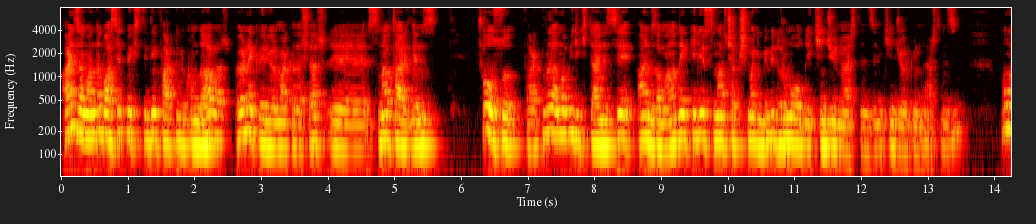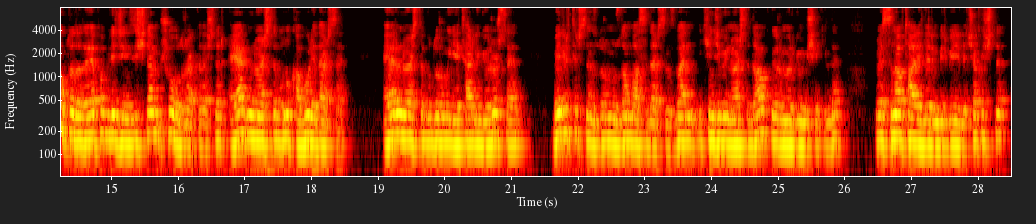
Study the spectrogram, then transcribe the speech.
Aynı zamanda bahsetmek istediğim farklı bir konu daha var. Örnek veriyorum arkadaşlar. e, sınav tarihleriniz çoğusu farklı ama bir iki tanesi aynı zamana denk geliyor. Sınav çakışma gibi bir durum oldu ikinci üniversitenizin, ikinci örgün üniversitenizin. Bu noktada da yapabileceğiniz işlem şu olur arkadaşlar. Eğer üniversite bunu kabul ederse, eğer üniversite bu durumu yeterli görürse belirtirsiniz, durumunuzdan bahsedersiniz. Ben ikinci bir üniversite daha okuyorum örgün bir şekilde ve sınav tarihlerim birbiriyle çakıştı.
